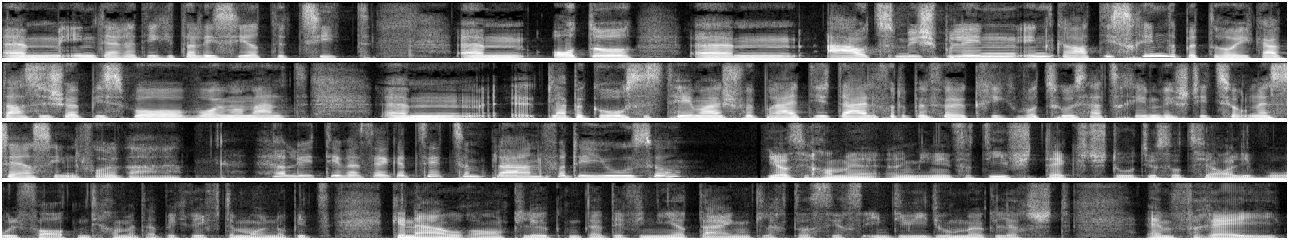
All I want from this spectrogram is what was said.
ähm, in der digitalisierten Zeit. Ähm, oder ähm, auch zum Beispiel in, in gratis Kinderbetreuung. Auch das ist etwas, wo, wo im Moment ähm, ich glaube, ein grosses Thema ist für breite Teile der Bevölkerung, wo zusätzliche Investitionen sehr sinnvoll wären. Herr Lüthi, was sagen Sie zum Plan der JUSO? Ja, also ich habe mir im Initiativtext steht soziale Wohlfahrt und ich habe mir den Begriff dann mal noch ein bisschen genauer angeschaut und der definiert eigentlich, dass sich das Individuum möglichst ähm, frei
